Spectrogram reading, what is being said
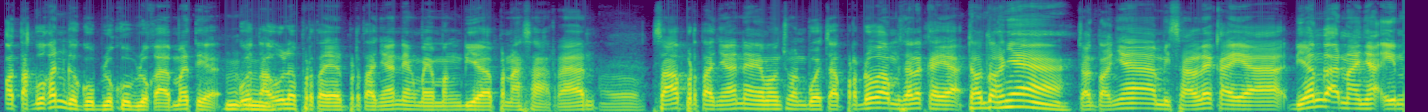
otak gue kan gak goblok-goblok amat ya. Gue tau lah pertanyaan-pertanyaan yang memang dia penasaran. Oh. Sama pertanyaan yang emang cuma buat caper doang. Misalnya kayak Contohnya, Contohnya misalnya kayak dia nggak nanyain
